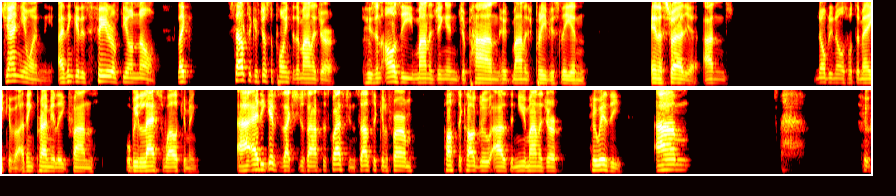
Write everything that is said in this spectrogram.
Genuinely, I think it is fear of the unknown. Like Celtic have just appointed a manager who's an Aussie managing in Japan, who'd managed previously in in Australia, and nobody knows what to make of it. I think Premier League fans will be less welcoming. Uh, Eddie Gibbs has actually just asked this question: Celtic confirm Postecoglou as the new manager who is he? Um, who?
